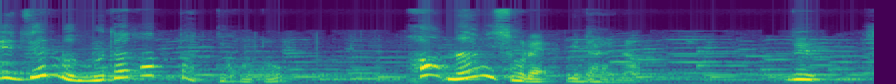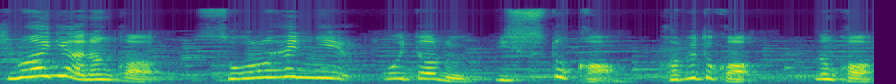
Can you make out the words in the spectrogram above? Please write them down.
え、全部無駄だったってこと？は何それ？みたいな。で、しまいにはなんか、その辺に置いてある椅子とか壁とか、なんか、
